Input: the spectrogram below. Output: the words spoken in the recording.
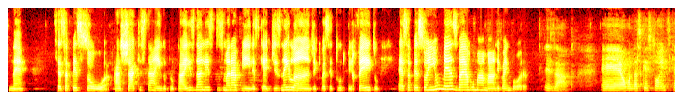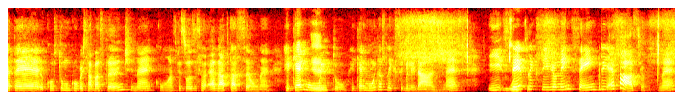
né? Se essa pessoa achar que está indo para o país da lista das maravilhas, que é Disneylândia, que vai ser tudo perfeito, essa pessoa em um mês vai arrumar a mala e vai embora. Exato. É uma das questões que até eu costumo conversar bastante, né, com as pessoas, essa adaptação, né? Requer é. muito, é. requer muita flexibilidade, né? E Muito. ser flexível nem sempre é fácil, né?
